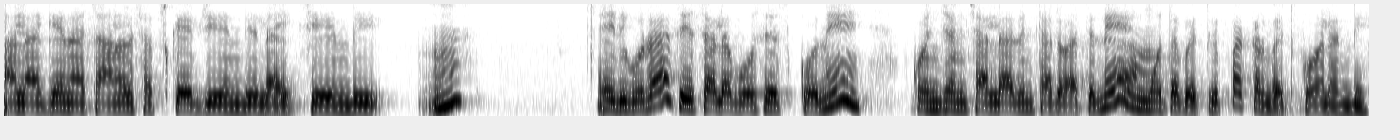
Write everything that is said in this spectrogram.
అలాగే నా ఛానల్ సబ్స్క్రైబ్ చేయండి లైక్ చేయండి. ఇది కూడా సీసాలో పోసేసుకొని కొంచెం చల్లారిన తర్వాతనే మూత పెట్టి పక్కన పెట్టుకోవాలండి.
